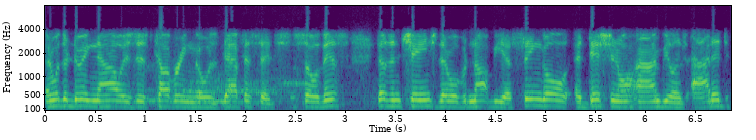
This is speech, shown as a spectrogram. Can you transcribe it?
And what they're doing now is just covering those deficits. So this doesn't change. There will not be a single additional ambulance added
